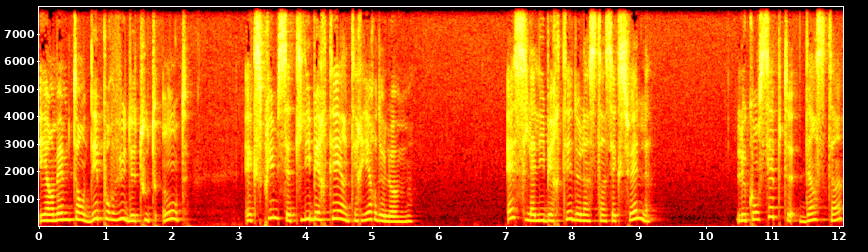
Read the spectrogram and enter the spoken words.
et en même temps dépourvue de toute honte, exprime cette liberté intérieure de l'homme. Est-ce la liberté de l'instinct sexuel? Le concept d'instinct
